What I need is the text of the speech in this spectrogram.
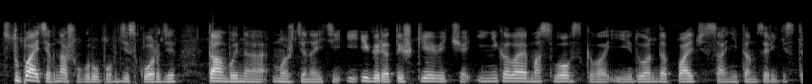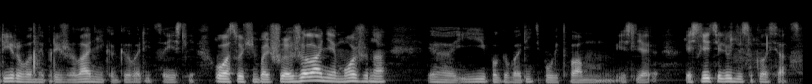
Вступайте в нашу группу в Дискорде. Там вы на, можете найти и Игоря Тышкевича, и Николая Масловского, и Эдуарда Пальчиса. Они там зарегистрированы при желании, как говорится. Если у вас очень большое желание, можно э, и поговорить будет вам, если, если эти люди согласятся.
